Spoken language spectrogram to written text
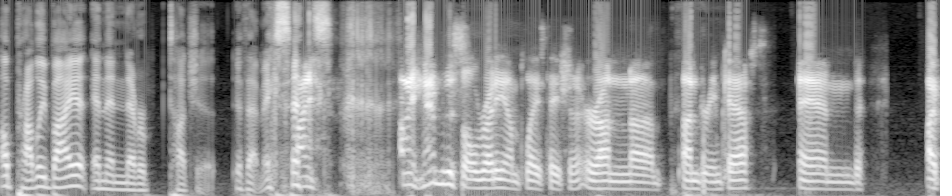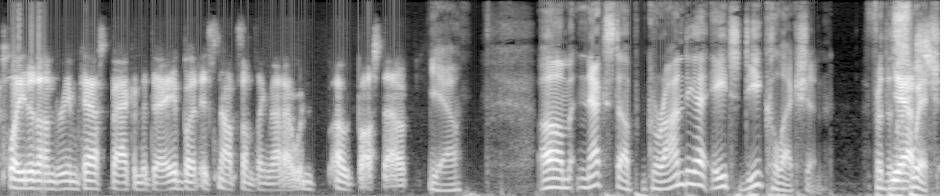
I'll probably buy it and then never touch it if that makes I- sense. I have this already on PlayStation or on uh, on Dreamcast, and I played it on Dreamcast back in the day, but it's not something that I would I would bust out. Yeah. Um, next up, Grandia HD Collection for the Yes. Switch.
